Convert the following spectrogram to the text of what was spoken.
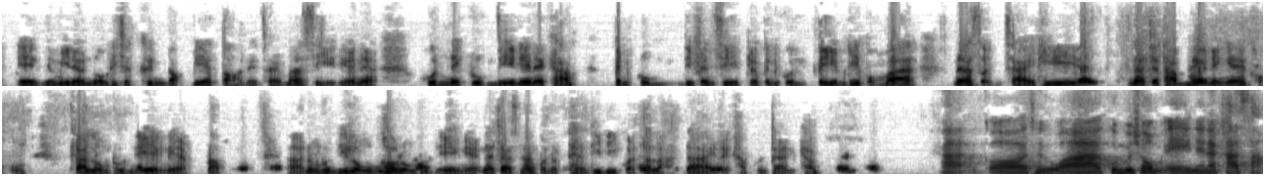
ดเองยังมีแนวโน้มที่จะขึ้นดอกเบี้ยต่อในไตรมาส4เนี้ยเนี่ยหุ้นในกลุ่มนี้เนี่ยนะครับเป็นกลุ่ม defensive หรือเป็นกลุ่มธีมที่ผมว่าน่าสนใจที่น่าจะทำให้ในแง่ของการลงทุนเองเนี่ยปรับนักลงทุนที่ลงเข้าลงทุนเองเนี่ยน่าจะสร้างผลตอบแทนที่ดีกว่าตลาดได้นะครับ คุณแพนครับค่ะก็ถือว่าคุณผู้ชมเองเนี่ยนะคะ สา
